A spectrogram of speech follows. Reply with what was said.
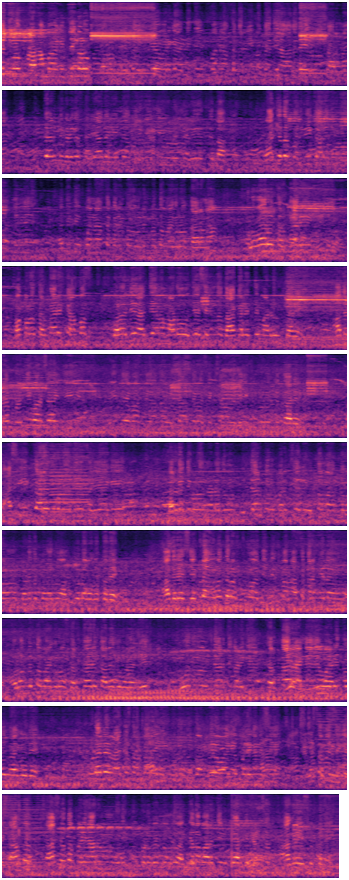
ಪದವಿ ಪ್ರಾರಂಭ ಪ್ರಾರಂಭವಾಗಿ ತಿಂಗಳು ಇಲ್ಲಿಯವರೆಗೆ ಅತಿಥಿ ಉಪನ್ಯಾಸಕರ ನೇಮಕಾತಿ ಆಗದೇ ಇರುವ ಕಾರಣ ವಿದ್ಯಾರ್ಥಿಗಳಿಗೆ ಸರಿಯಾದ ರೀತಿಯ ತರಗತಿಗಳು ನಡೆಯುತ್ತಿಲ್ಲ. ರಾಜ್ಯದ ಪದವಿ ಕಾಲೇಜುಗಳು ಅತಿಥಿ ಅತಿಥಿ ಉಪನ್ಯಾಸಕರಿಂದ ಅವಲಂಬಿತವಾಗಿರುವ ಕಾರಣ ಹಲವಾರು ಸರ್ಕಾರಿ ಮಕ್ಕಳು ಸರ್ಕಾರಿ ಕ್ಯಾಂಪಸ್ಗಳಲ್ಲಿ ಅಧ್ಯಯನ ಮಾಡುವ ಉದ್ದೇಶದಿಂದ ದಾಖಲಾತಿ ಮಾಡಿರುತ್ತಾರೆ. ಆದರೆ ಪ್ರತಿ ವರ್ಷ ಈ ರೀತಿಯ ವ್ಯವಸ್ಥೆಯಿಂದ ವಿದ್ಯಾರ್ಥಿಗಳ ಶಿಕ್ಷಣದಲ್ಲಿ ಹಿಂದುಳಿದಿದ್ದಾರೆ ಖಾಸಗಿ ಕಾಲೇಜುಗಳಲ್ಲಿ ಸರಿಯಾಗಿ ತರಗತಿಗಳು ನಡೆದು ವಿದ್ಯಾರ್ಥಿಗಳು ಪರೀಕ್ಷೆಯಲ್ಲಿ ಉತ್ತಮ ಅಂಕಗಳನ್ನು ಪಡೆದುಕೊಳ್ಳಲು ಅನುಕೂಲವಾಗುತ್ತದೆ. ಆದರೆ ಶೇಕಡಾ ಐವತ್ತರಷ್ಟು ಅತಿಥಿ ಉಪನ್ಯಾಸಕರ ಮೇಲೆ ಅವಲಂಬಿತವಾಗಿರುವ ಸರ್ಕಾರಿ ಕಾಲೇಜುಗಳಲ್ಲಿ ಓದುವ ವಿದ್ಯಾರ್ಥಿಗಳಿಗೆ ಸರ್ಕಾರ ಅನ್ಯಾಯ ಮಾಡಿದಂತಾಗಿದೆ. ಕೂಡಲೇ ರಾಜ್ಯ ಸರ್ಕಾರ ಈ ಕುರಿತು ಗಂಭೀರವಾಗಿ ಪರಿಗಣಿಸಿ ಈ ಸಮಸ್ಯೆಗೆ ಶಾಶ್ವತ ಶಾಶ್ವತ ಪರಿಹಾರವನ್ನು ಹುಡುಕಿಕೊಡಬೇಕೆಂದು ಅಖಿಲ ಭಾರತೀಯ ವಿದ್ಯಾರ್ಥಿ ಪರಿಷತ್ ಆಗ್ರಹಿಸುತ್ತದೆ.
